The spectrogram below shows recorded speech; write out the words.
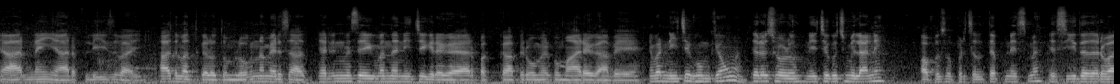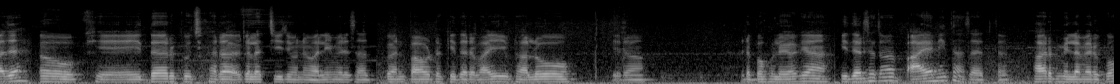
यार नहीं यार प्लीज़ भाई। हद मत करो तुम लोग ना मेरे साथ। यार इनमें से एक बंदा नीचे गिरेगा यार, पक्का। फिर वो मेरे को मारेगा एक बार नीचे घूम के आऊँ मैं? चलो छोड़ो, नीचे कुछ मिला नहीं। वापस ऊपर चलते अपने इसमें। ये सीधा दरवाज़ा है। ओके, इधर कुछ खरा, गलत चीज़ होने वाली है मेरे साथ। गन पाउडर किधर भाई? उठा लो। तेरा डब्बा खुलेगा क्या? इधर से तो मैं आया नहीं था शायद तक। हर मिला मेरे को।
